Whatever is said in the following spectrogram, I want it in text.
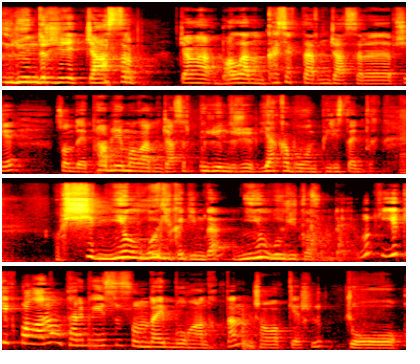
үйлендіріп жібереді жасырып жаңағы баланың косяктарын жасырып ше сондай проблемаларын жасырып үйлендіріп жіберіп якобы он перестанет вообще не логика деймін да не логика сондай. Вот еркек баланың тәрбиесі сондай болғандықтан жауапкершілік жоқ.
